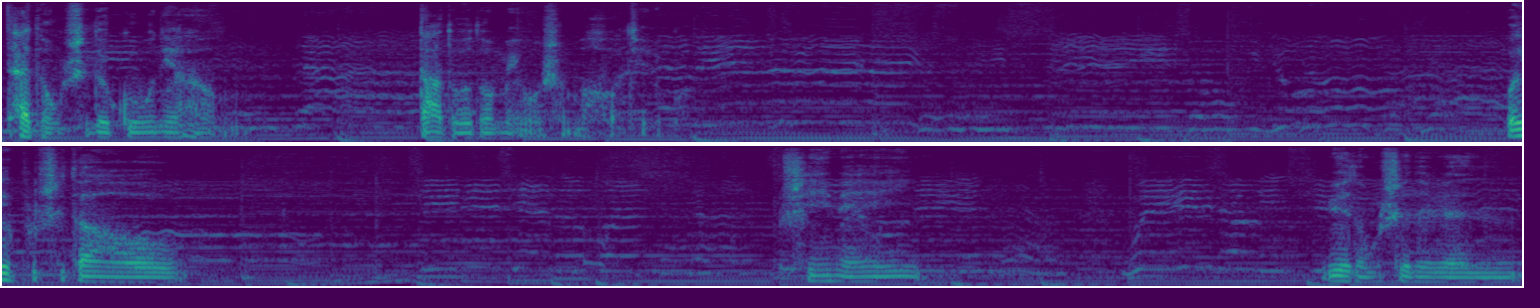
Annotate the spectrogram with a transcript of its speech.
太懂事的姑娘，大多都没有什么好结果。我也不知道，是因为越懂事的人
